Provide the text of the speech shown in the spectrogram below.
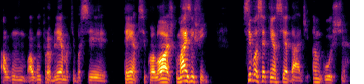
algum, algum problema que você tenha psicológico, mas enfim, se você tem ansiedade, angústia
